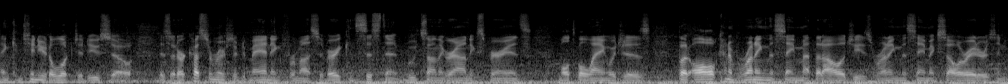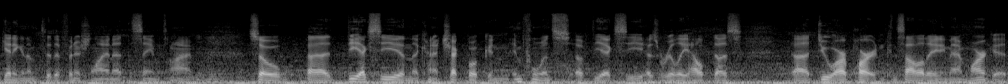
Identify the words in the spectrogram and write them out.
and continue to look to do so, is that our customers are demanding from us a very consistent boots on the ground experience, multiple languages, but all kind of running the same methodologies, running the same accelerators and getting them to the finish line at the same time. So uh, DXC and the kind of checkbook and influence of DXC has really helped us uh, do our part in consolidating that market.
